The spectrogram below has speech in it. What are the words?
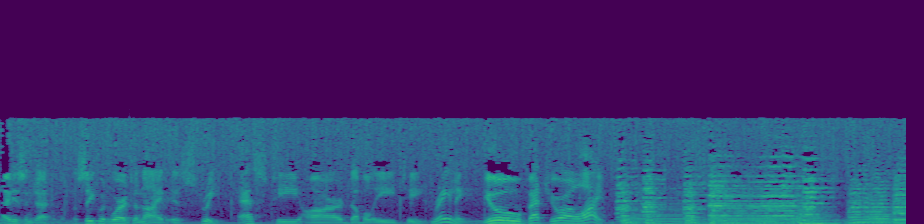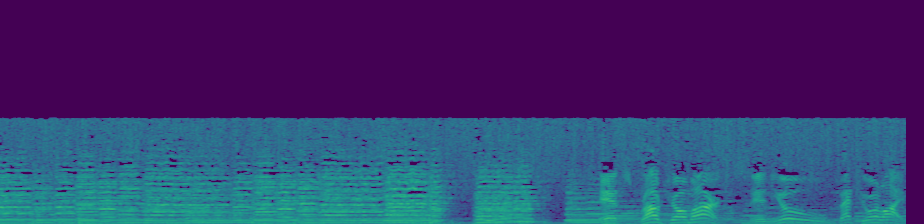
Ladies and gentlemen, the secret word tonight is street. S T R E E T. Really? You bet your life. It's Groucho Marx in You Bet Your Life,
